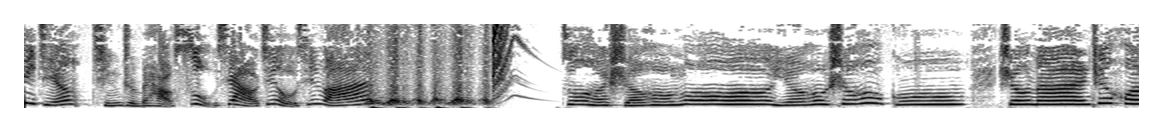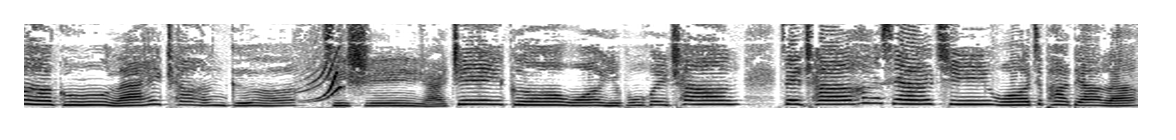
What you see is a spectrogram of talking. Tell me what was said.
预警，请准备好速效救心丸。左手锣，右手鼓，手拿着花鼓来唱歌。其实呀，这歌我也不会唱，再唱下去我就跑掉了。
